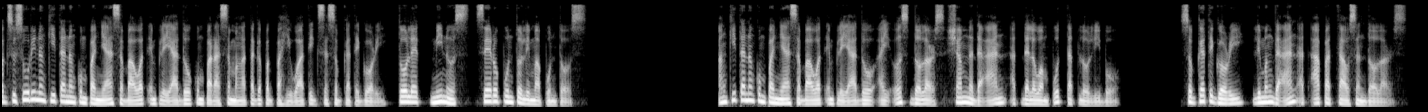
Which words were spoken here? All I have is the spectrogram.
Pagsusuri ng kita ng kumpanya sa bawat empleyado kumpara sa mga tagapagpahiwatig sa subkategory, tolet, minus 0.5 puntos. Ang kita ng kumpanya sa bawat empleyado ay US dollars siyam na daan at 23,000. Subkategory, 500 at 4,000 dollars.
